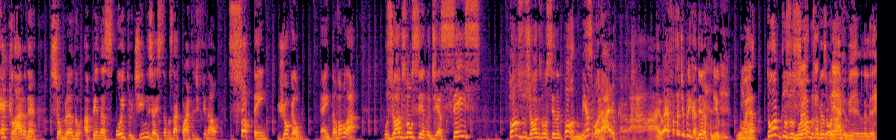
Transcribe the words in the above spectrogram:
é claro, né? Sobrando apenas oito times, já estamos na quarta de final, só tem jogão. né? Então vamos lá. Os jogos vão ser no dia 6. Todos os jogos vão ser no. Pô, no mesmo horário, cara. A UEFA tá de brincadeira comigo. Não é- Todos os Não é jogos no mesmo horário. Lelê.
